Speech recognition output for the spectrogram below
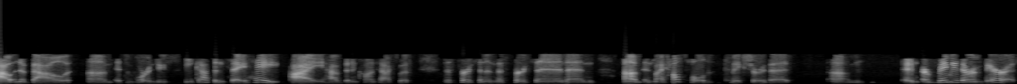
out and about um, it's important to speak up and say hey i have been in contact with this person and this person and um, in my household to make sure that um, and or maybe they're embarrassed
